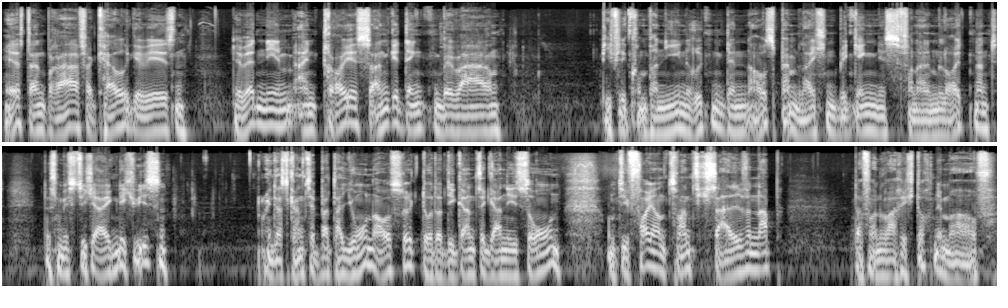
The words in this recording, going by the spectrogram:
er ist ein braver Kerl gewesen. Wir werden ihm ein treues Angedenken bewahren. Wie viele Kompanien rücken denn aus beim Leichenbegängnis von einem Leutnant? Das müsste ich eigentlich wissen. Wenn das ganze Bataillon ausrückt oder die ganze Garnison und die feuern 20 Salven ab, davon wache ich doch nimmer auf.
